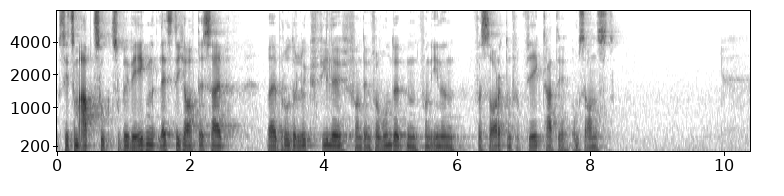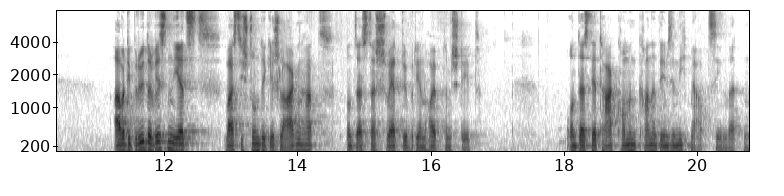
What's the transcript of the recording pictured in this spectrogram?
sie zum Abzug zu bewegen. Letztlich auch deshalb, weil Bruder Lück viele von den Verwundeten von ihnen versorgt und verpflegt hatte, umsonst. Aber die Brüder wissen jetzt, was die Stunde geschlagen hat und dass das Schwert über ihren Häuptern steht. Und dass der Tag kommen kann, an dem sie nicht mehr abziehen werden.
